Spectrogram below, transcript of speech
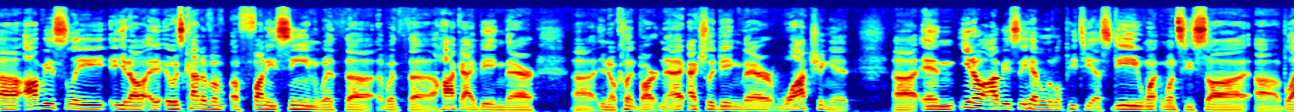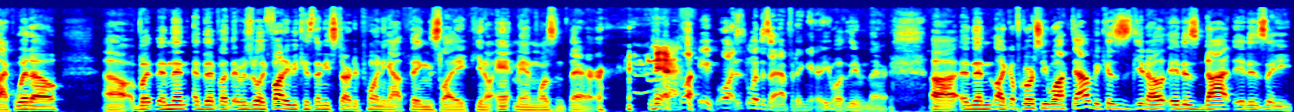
Uh, obviously, you know, it, it was kind of a, a funny scene with uh, with uh, Hawkeye being there. Uh, you know, Clint Barton actually being there watching it, uh, and you know, obviously he had a little PTSD once he saw uh, Black Widow. Uh, but and then, but it was really funny because then he started pointing out things like, you know, Ant Man wasn't there. yeah. like, what is what is happening here? He wasn't even there. Uh, and then, like, of course, he walked out because you know it is not. It is a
